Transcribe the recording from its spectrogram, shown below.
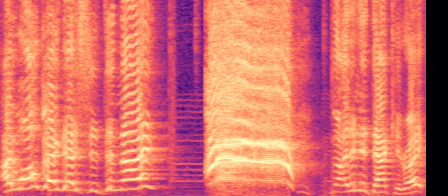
I won't back that shit, didn't I? Ah! No, I didn't hit that kid, right?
